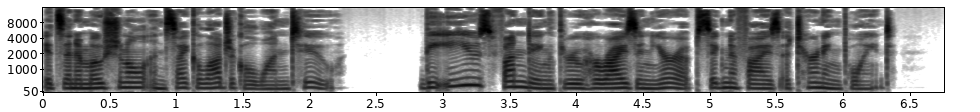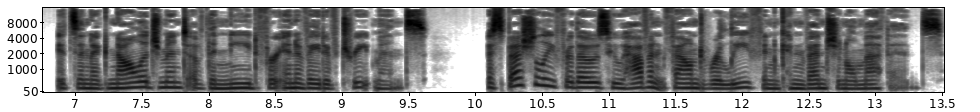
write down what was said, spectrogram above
it's an emotional and psychological one, too. The EU's funding through Horizon Europe signifies a turning point. It's an acknowledgement of the need for innovative treatments, especially for those who haven't found relief in conventional methods.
